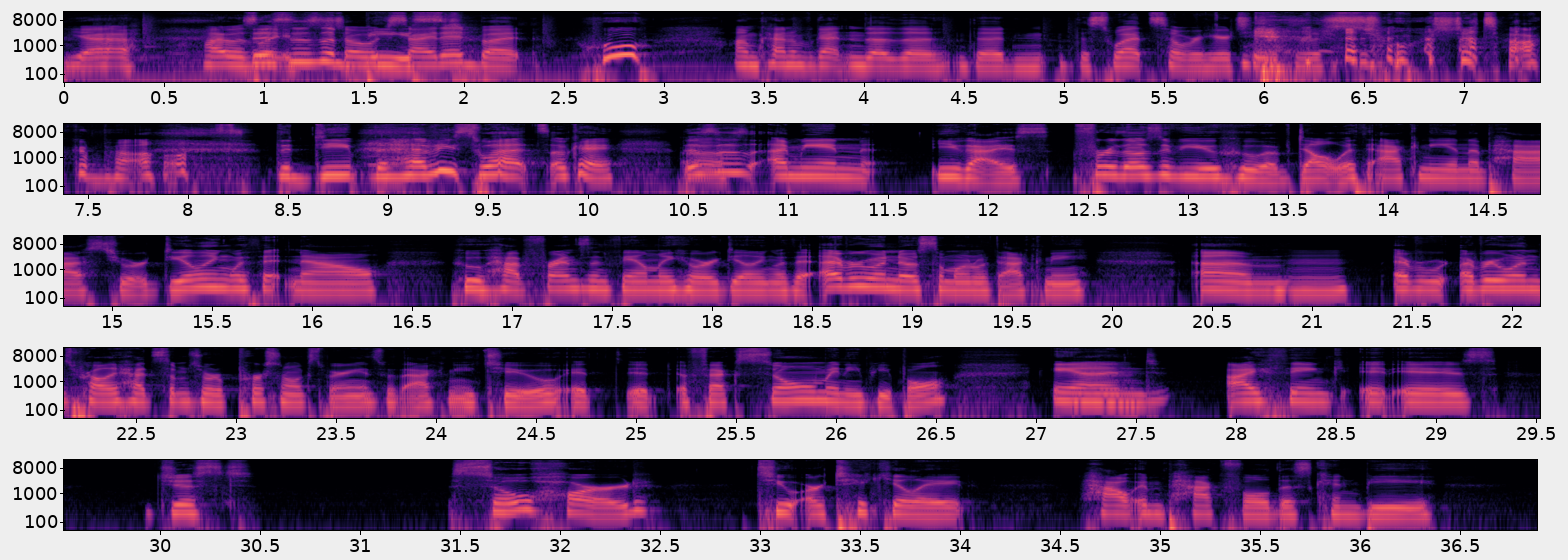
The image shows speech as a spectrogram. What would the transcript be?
Yeah. I was This like is so beast. excited, but whew, I'm kind of getting the the the, the sweats over here too because there's so much to talk about. the deep, the heavy sweats. Okay. This Ugh. is, I mean, you guys, for those of you who have dealt with acne in the past, who are dealing with it now, who have friends and family who are dealing with it, everyone knows someone with acne. Um, every, everyone's probably had some sort of personal experience with acne too. It, it affects so many people. And I think it is just so hard to articulate how impactful this can be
